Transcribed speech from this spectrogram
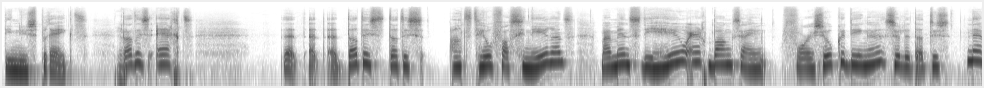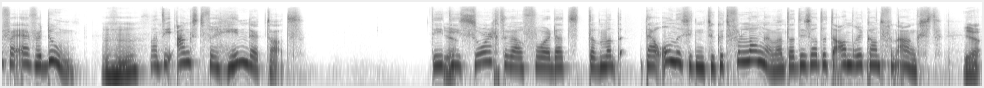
die nu spreekt. Ja. Dat is echt. Dat, dat, is, dat is altijd heel fascinerend. Maar mensen die heel erg bang zijn voor zulke dingen, zullen dat dus never ever doen. Mm -hmm. Want die angst verhindert dat. Die, Ja. die zorgt er wel voor dat, dat. Want daaronder zit natuurlijk het verlangen. Want dat is altijd de andere kant van angst. Ja.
